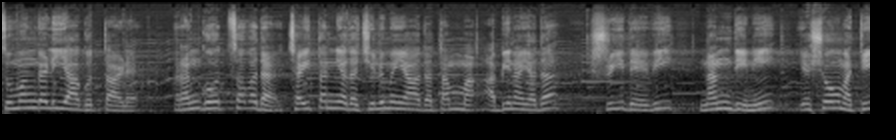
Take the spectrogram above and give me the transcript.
ಸುಮಂಗಳಿಯಾಗುತ್ತಾಳೆ ರಂಗೋತ್ಸವದ ಚೈತನ್ಯದ ಚಿಲುಮೆಯಾದ ತಮ್ಮ ಅಭಿನಯದ ಶ್ರೀದೇವಿ, ನಂದಿನಿ, ಯಶೋಮತಿ,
